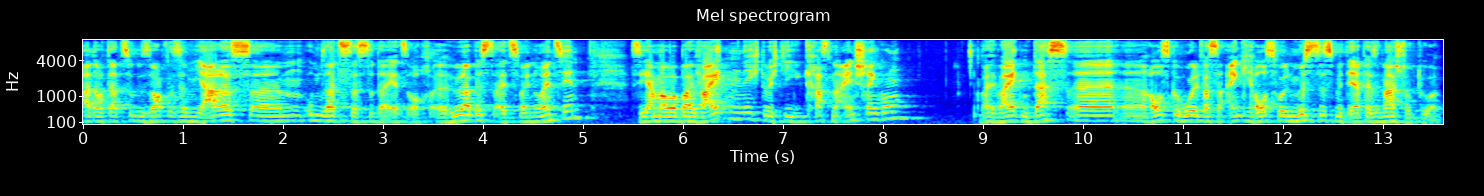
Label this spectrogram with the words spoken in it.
hat auch dazu gesorgt, dass im Jahresumsatz, dass du da jetzt auch äh, höher bist als 2019. Sie haben aber bei Weitem nicht durch die krassen Einschränkungen bei Weitem das äh, äh, rausgeholt, was du eigentlich rausholen müsstest mit der Personalstruktur.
